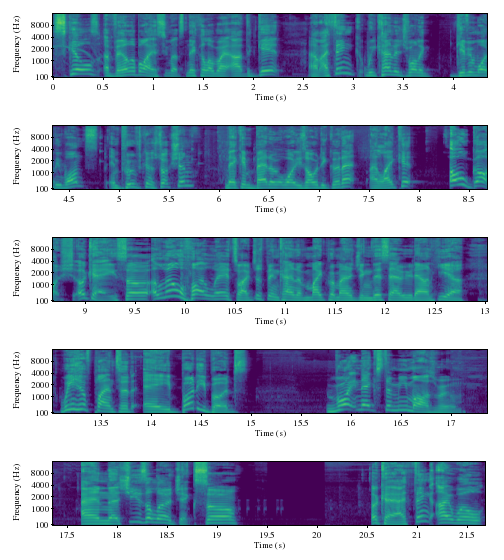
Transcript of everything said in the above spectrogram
Skills available. I assume that's Nikola right out the gate. Um, I think we kind of just want to give him what he wants. Improved construction. Make him better at what he's already good at. I like it. Oh gosh, okay, so a little while later, I've just been kind of micromanaging this area down here. We have planted a buddy bud right next to Mi-Ma's room, and uh, she's allergic, so Okay, I think I will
